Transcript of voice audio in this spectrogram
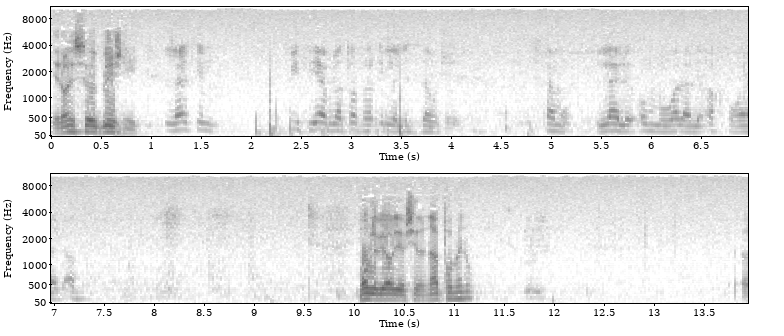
Jer oni su joj bližnji. Lakin, fi thijab la illa li la li wala li akhu, wala li abu. Mogli bi ovdje još jednu napomenu. Uh,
